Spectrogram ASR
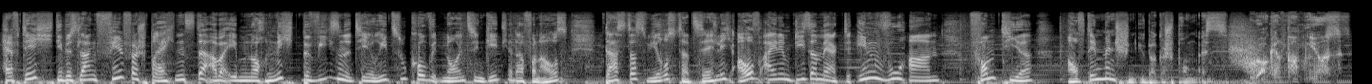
Heftig. Die bislang vielversprechendste, aber eben noch nicht bewiesene Theorie zu Covid-19 geht ja davon aus, dass das Virus tatsächlich auf einem dieser Märkte in Wuhan vom Tier auf den Menschen übergesprungen ist. Rock and Pop News.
